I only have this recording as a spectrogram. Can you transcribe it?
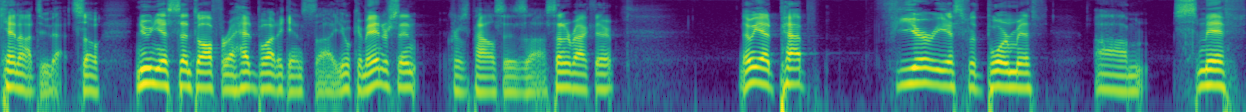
Cannot do that. So Nunez sent off for a headbutt against uh, Joachim Andersen, Crystal Palace's uh, center back there. Then we had Pep furious with Bournemouth. Um, Smith,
